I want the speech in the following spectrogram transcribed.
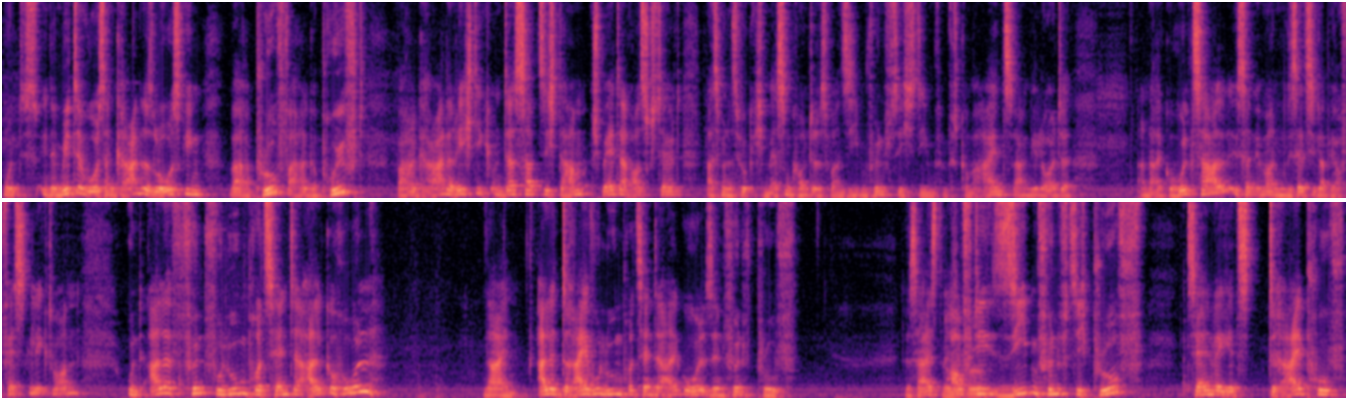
Und in der Mitte, wo es dann gerade so losging, war er proof, war er geprüft war er gerade richtig und das hat sich da später herausgestellt, als man das wirklich messen konnte, das waren 57, 57,1, sagen die Leute, an der Alkoholzahl, ist dann immer ein gesetzlich, glaube ich, auch festgelegt worden. Und alle 5 Volumenprozente Alkohol, nein, alle 3 Volumenprozente Alkohol sind 5 Proof. Das heißt, Welche auf Proof? die 57 Proof zählen wir jetzt 3 Proof,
